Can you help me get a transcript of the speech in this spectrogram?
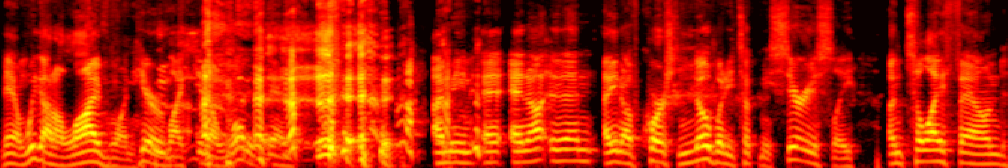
man, we got a live one here. Like, you know, what is that? I mean, and, and, uh, and then, you know, of course, nobody took me seriously until I found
